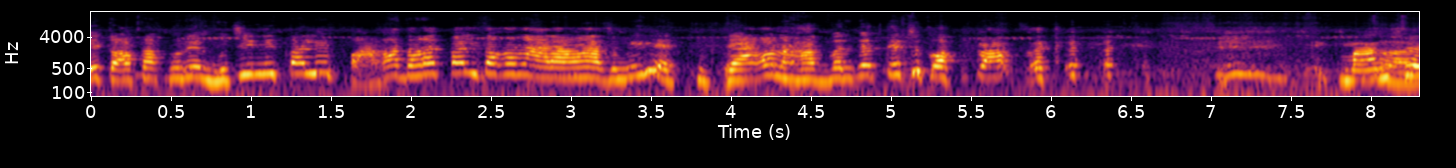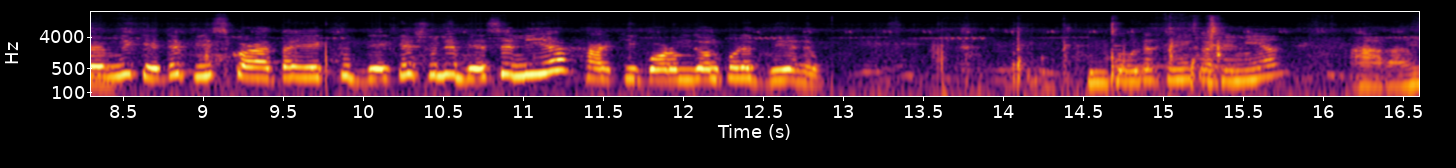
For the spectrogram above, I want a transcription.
এই টপটা করে গুছিয়ে নিতে পারলি পাকা ধরাতে পারলি তখন আরাম আছে বুঝলে? এখন হাত বের করতে একটু কষ্ট আছে। মাংস এমনি কেটে পিস করা তাই একটু দেখে শুনে বেছে নিয়ে আর কি গরম জল করে ধুয়ে নেব। ফুলকপিটা তুমি কেটে নিয়ে আর আমি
